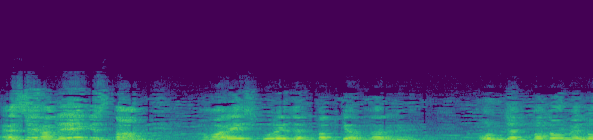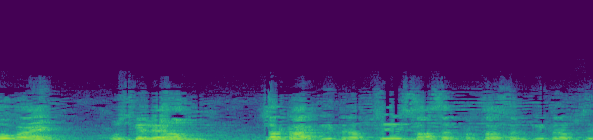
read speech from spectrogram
ऐसे अनेक स्थान हमारे इस पूरे जनपद के अंदर हैं। उन जनपदों में लोग आए, उसके लिए हम सरकार की तरफ़ से, शासन प्रशासन की तरफ़ से,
